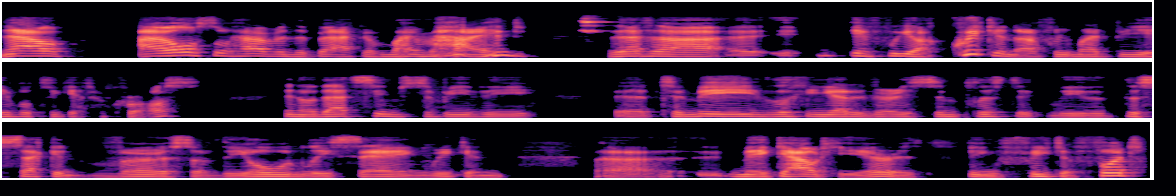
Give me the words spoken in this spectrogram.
Now, I also have in the back of my mind that uh, if we are quick enough, we might be able to get across. You know, that seems to be the uh, to me, looking at it very simplistically, the, the second verse of the only saying we can uh, make out here is being fleet of foot.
